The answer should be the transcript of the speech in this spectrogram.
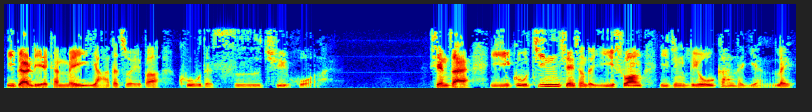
一边咧开没牙的嘴巴，哭得死去活来。现在已故金先生的遗孀已经流干了眼泪，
